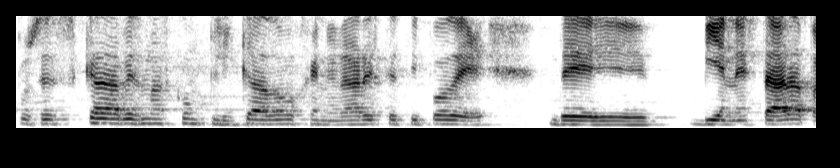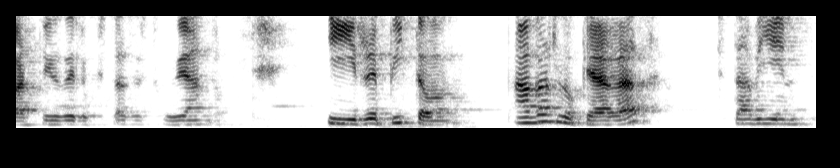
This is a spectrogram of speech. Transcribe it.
pues es cada vez más complicado generar este tipo de, bienestar a partir de lo que estás estudiando. Y repito, hagas lo que hagas, está bien,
